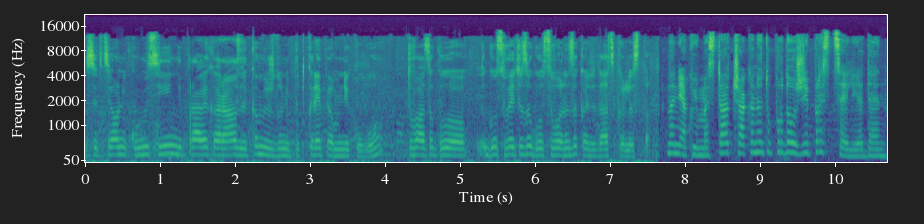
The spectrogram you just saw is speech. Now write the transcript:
секционни комисии не правиха разлика между не подкрепям никого това за гласовете за гласуване за кандидатска листа. На някои места чакането продължи през целия ден.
